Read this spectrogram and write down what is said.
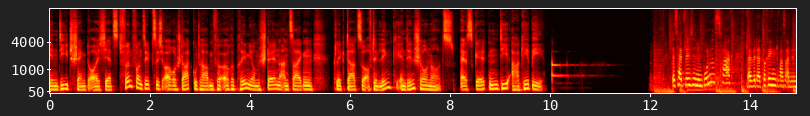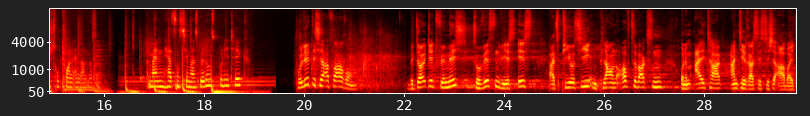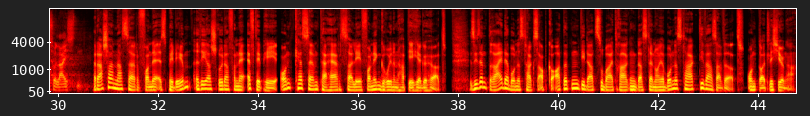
Indeed schenkt euch jetzt 75 Euro Startguthaben für eure Premium-Stellenanzeigen. Klickt dazu auf den Link in den Show Notes. Es gelten die AGB. Deshalb will ich in den Bundestag, weil wir da dringend was an den Strukturen ändern müssen. Mein Herzensthema ist Bildungspolitik. Politische Erfahrung bedeutet für mich zu wissen, wie es ist, als POC in Plauen aufzuwachsen und im Alltag antirassistische Arbeit zu leisten. Rasha Nasser von der SPD, Ria Schröder von der FDP und Kessem Taher Saleh von den Grünen habt ihr hier gehört. Sie sind drei der Bundestagsabgeordneten, die dazu beitragen, dass der neue Bundestag diverser wird und deutlich jünger.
